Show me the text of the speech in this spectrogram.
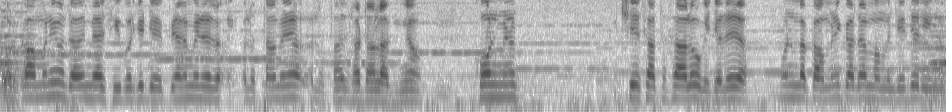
ਹੋਰ ਕੰਮ ਨਹੀਂ ਹੁੰਦਾ ਮੈਂ ਸੀਵਰ 'ਚ ਡੇ ਪਿਆ ਮੇਰੇ ਲੱਤਾਂ ਮੇਰੇ ਲੱਤਾਂ 'ਚ ਸੱਟਾਂ ਲੱਗ ਗਈਆਂ। ਹੁਣ ਮੈਨੂੰ 6-7 ਸਾਲ ਹੋ ਗਏ ਚਲੇ ਆ ਹੁਣ ਮੈਂ ਕੰਮ ਨਹੀਂ ਕਰਦਾ ਮੈਂ ਮੰਜੇ ਤੇ ਰਹਿਣਾ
